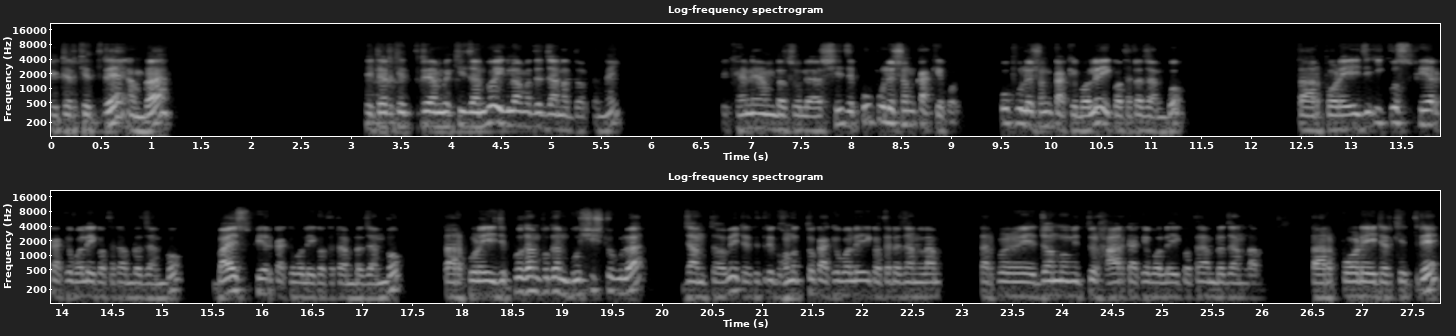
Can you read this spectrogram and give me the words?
এটার ক্ষেত্রে আমরা, এটার ক্ষেত্রে আমরা কি জানব? এগুলো আমাদের জানার দরকার নেই। এখানে আমরা চলে আসি যে পপুলেশন কাকে বলে? পপুলেশন কাকে বলে? এই কথাটা জানব। তারপরে এই যে ইকোস্ফিয়ার কাকে বলে? এই কথাটা আমরা জানব। বায়োস্ফিয়ার কাকে বলে? এই কথাটা আমরা জানব। তারপরে এই যে প্রধান প্রধান বৈশিষ্ট্যগুলা জানতে হবে, এটার ক্ষেত্রে ঘনত্ব কাকে বলে, এই কথাটা জানলাম। তারপরে জন্ম মৃত্যুর হার কাকে বলে, এই কথা আমরা জানলাম। তারপরে এটার ক্ষেত্রে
